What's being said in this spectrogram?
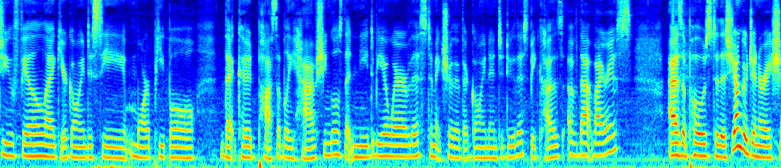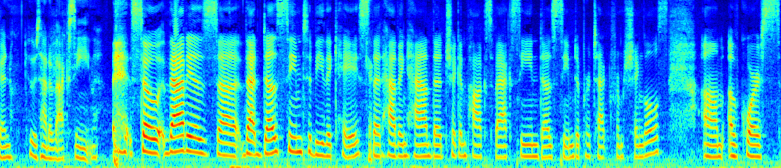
Do you feel like you're going to see more people that could possibly have shingles that need to be aware of this to make sure that they're going in to do this because of that virus, as opposed to this younger generation who's had a vaccine? so that is uh, that does seem to be the case Okay. that having had the chickenpox vaccine does seem to protect from shingles. Um, of course.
